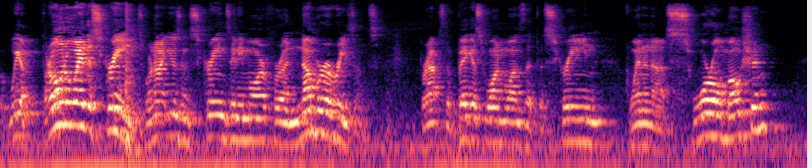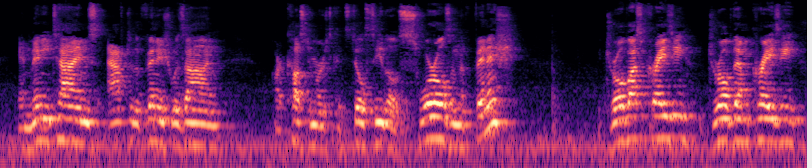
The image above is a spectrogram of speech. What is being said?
but we are throwing away the screens. We're not using screens anymore for a number of reasons. Perhaps the biggest one was that the screen went in a swirl motion, and many times after the finish was on, our customers could still see those swirls in the finish. It drove us crazy, drove them crazy.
